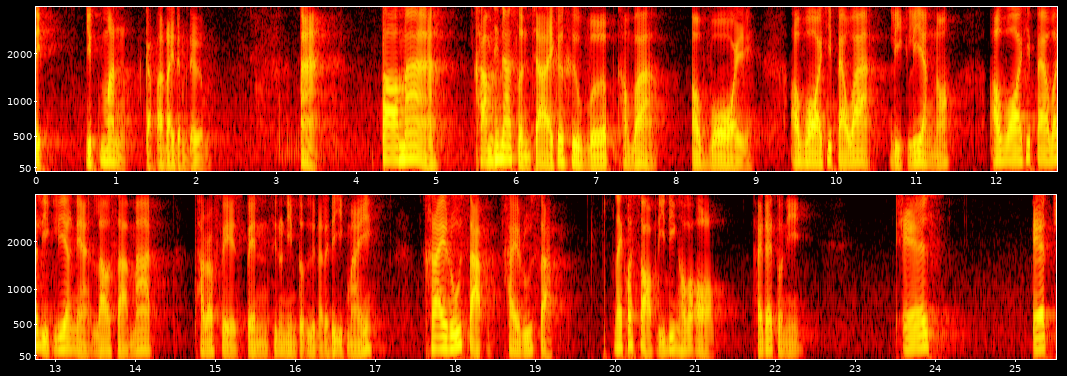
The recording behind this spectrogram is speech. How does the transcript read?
ติด ยึดมั่นกับอะไรเดิมๆอะต่อมาคำที่น่าสนใจก็คือ verb คำว่า avoid avoid ที่แปลว่าหลีกเลี่ยงเนาะ avoid ที่แปลว่าหลีกเลี่ยงเนี่ยเราสามารถ paraphrase เป็นซิโนนิมตัวอื่นอะไรได้อีกไหม ใครรู้ศัพท์ ใครรู้ศัพท์ ในข้อสอบ reading เขาก็ออก ใครได้ตัวนี้ S H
